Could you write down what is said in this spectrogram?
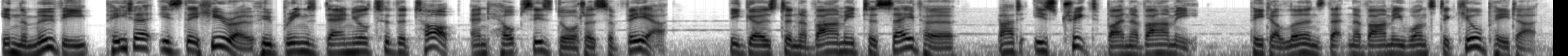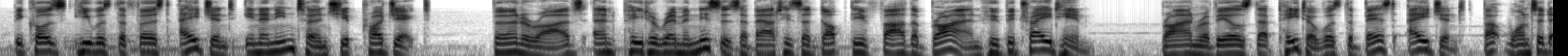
In the movie, Peter is the hero who brings Daniel to the top and helps his daughter Sophia. He goes to Naomi to save her, but is tricked by Naomi. Peter learns that Naomi wants to kill Peter because he was the first agent in an internship project. Byrne arrives and Peter reminisces about his adoptive father Brian who betrayed him. Brian reveals that Peter was the best agent but wanted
